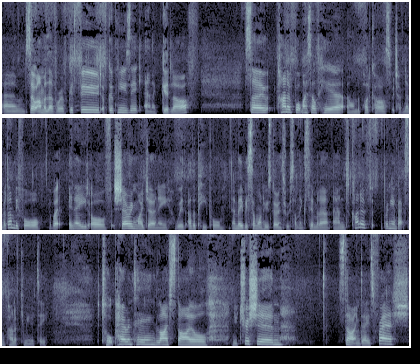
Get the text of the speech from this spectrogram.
Um, so, I'm a lover of good food, of good music, and a good laugh. So, kind of brought myself here on the podcast, which I've never done before, but in aid of sharing my journey with other people and maybe someone who's going through something similar and kind of bringing back some kind of community talk parenting, lifestyle, nutrition, starting days fresh,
